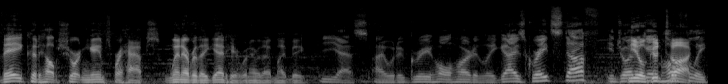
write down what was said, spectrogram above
They could help shorten games, perhaps, whenever they get here, whenever that might be. Yes, I would agree wholeheartedly. Guys, great stuff. Enjoy Neil, the game. good talk. Hopefully, It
